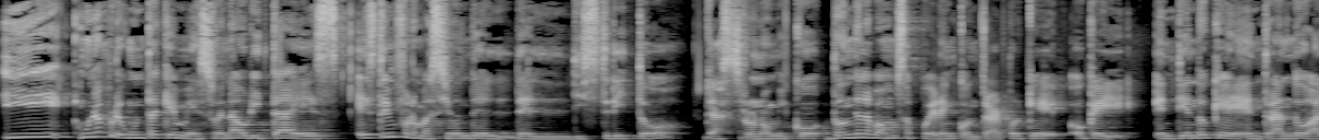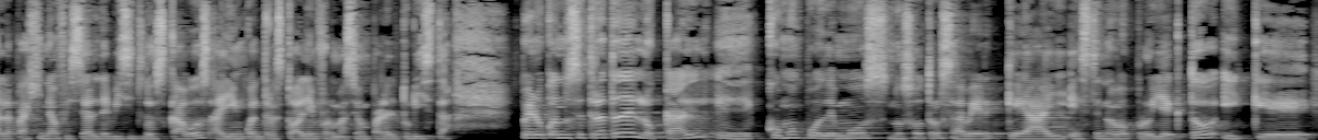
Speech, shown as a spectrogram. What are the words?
Y una pregunta que me suena ahorita es, esta información del, del, distrito gastronómico, ¿dónde la vamos a poder encontrar? Porque, ok, entiendo que entrando a la página oficial de Visit Los Cabos, ahí encuentras toda la información para el turista. Pero cuando se trata del local, eh, ¿cómo podemos nosotros saber que hay este nuevo proyecto y que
